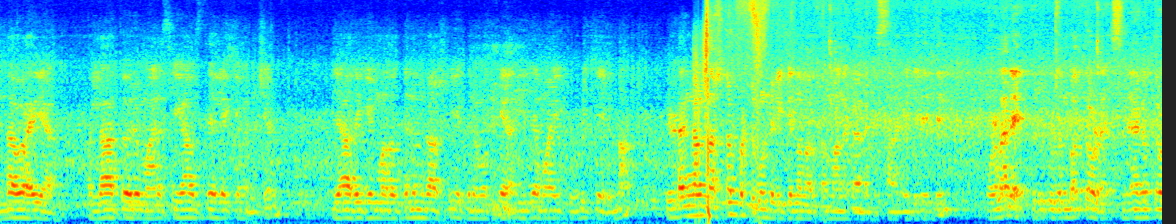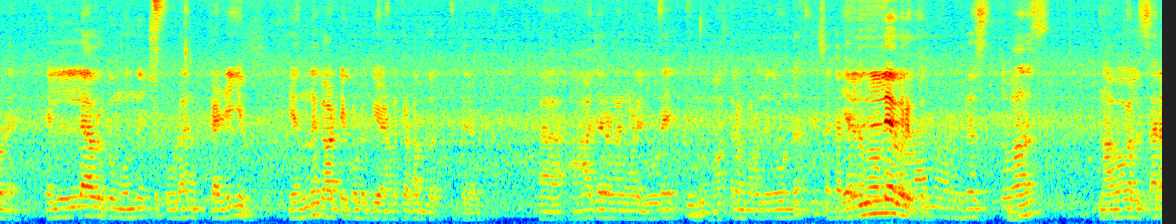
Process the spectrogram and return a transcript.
എന്താ പറയുക വല്ലാത്ത ഒരു മാനസികാവസ്ഥയിലേക്ക് മനുഷ്യൻ ജാതിക്കും മതത്തിനും രാഷ്ട്രീയത്തിനും ഒക്കെ അതീതമായി കൂടിച്ചേരുന്ന ഇടങ്ങൾ നഷ്ടപ്പെട്ടുകൊണ്ടിരിക്കുന്ന വർത്തമാനകാല സാഹചര്യത്തിൽ വളരെ ഒരു കുടുംബത്തോടെ സ്നേഹത്തോടെ എല്ലാവർക്കും ഒന്നിച്ചു കൂടാൻ കഴിയും എന്ന് കാട്ടിക്കൊടുക്കുകയാണ് കടമ്പ് ഇത്തരം ആചരണങ്ങളിലൂടെ എന്ന് മാത്രം പറഞ്ഞതുകൊണ്ട് എല്ലാവർക്കും ക്രിസ്തുമസ് നവവത്സര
